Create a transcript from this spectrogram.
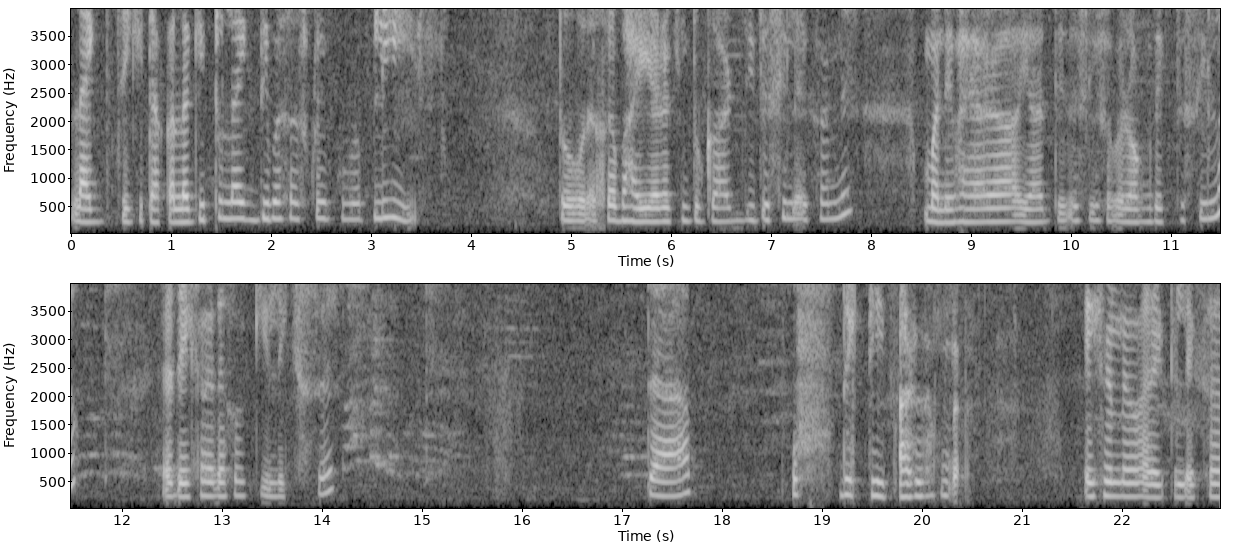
লাইক দিতে কি টাকা লাগে? একটু লাইক দিবা সাবস্ক্রাইব করবা প্লিজ তো দেখো ভাইয়ারা কিন্তু গার্ড দিতেছিল এখানে। মানে ভাইয়ারা ইয়ার দিতেছিল, সবাই রং দেখতেছিল। এখানে দেখো কি লিখছে। ট্যাপ উফ, দেখতেই পারলাম না। এখানে আরেকটা লেখা।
